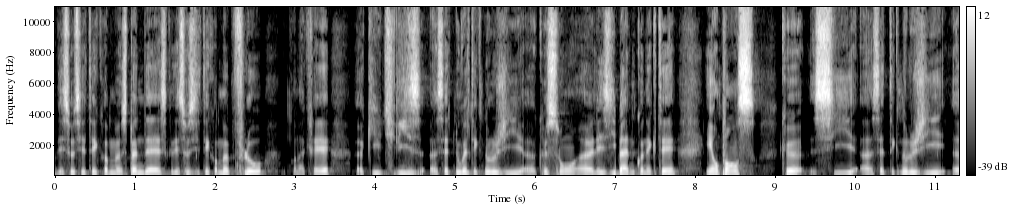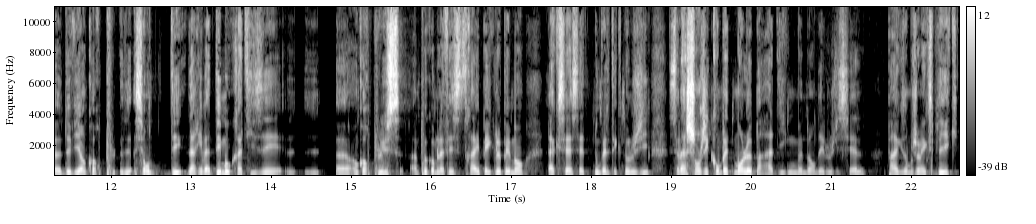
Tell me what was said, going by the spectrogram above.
des sociétés comme Spendesk, des sociétés comme Upflow qu'on a créées, qui utilisent cette nouvelle technologie que sont les IBAN connectés. Et on pense que si euh, cette technologie euh, devient encore plus, si on arrive à démocratiser euh, encore plus, un peu comme l'a fait Stripe avec le paiement, l'accès à cette nouvelle technologie, ça va changer complètement le paradigme dans des logiciels. Par exemple, je m'explique.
